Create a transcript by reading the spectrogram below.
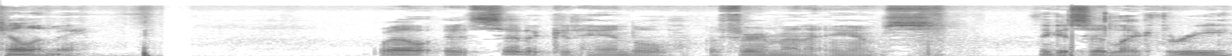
killing me. Well, it said it could handle a fair amount of amps. I think it said like three,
